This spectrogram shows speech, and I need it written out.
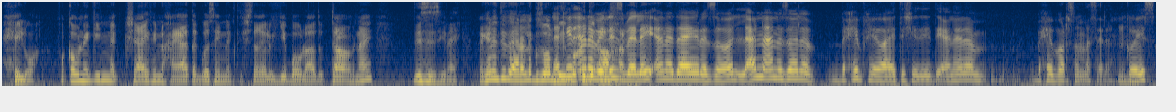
حلوة. فكونك إنك شايف إنه حياتك بس إنك تشتغل وتجيب أولاد وبتاع هناي this is هناي لكن أنت داير لك زول لكن آخر. بالنسبة لي أنا دايرة زول لأن أنا زول بحب هوايتي شديد يعني أنا بحب أرسم مثلا. كويس؟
